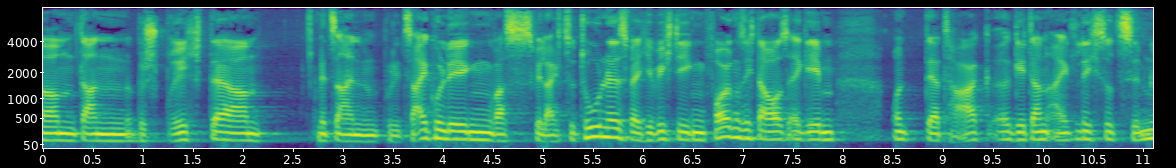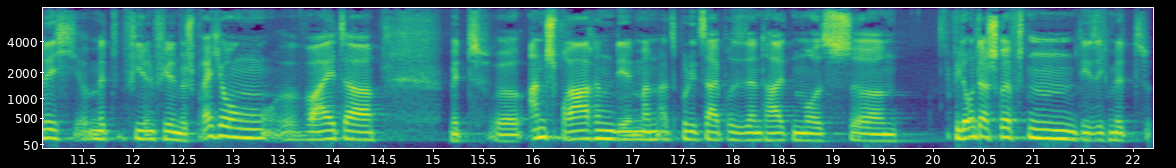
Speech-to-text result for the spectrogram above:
Ähm, dann bespricht er mit seinen Polizeikollegen, was vielleicht zu tun ist, welche wichtigen Folgen sich daraus ergeben. Und der Tag äh, geht dann eigentlich so ziemlich mit vielen, vielen Besprechungen äh, weiter, mit äh, Ansprachen, die man als Polizeipräsident halten muss, äh, viele Unterschriften, die sich mit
